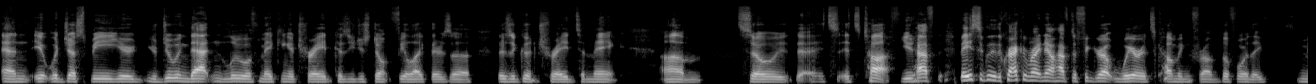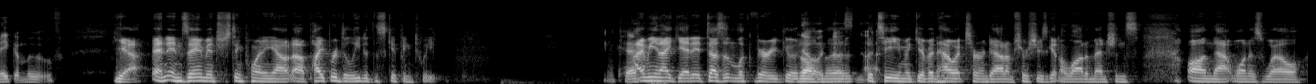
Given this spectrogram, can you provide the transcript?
and it would just be you're you're doing that in lieu of making a trade because you just don't feel like there's a there's a good trade to make. Um, so eh, it's it's tough. You have to basically the kraken right now have to figure out where it's coming from before they make a move. Yeah and and zam interesting pointing out uh, piper deleted the skipping tweet Okay. I mean, I get it. it doesn't look very good no, on the, the team, and given how it turned out, I'm sure she's getting a lot of mentions on that one as well.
